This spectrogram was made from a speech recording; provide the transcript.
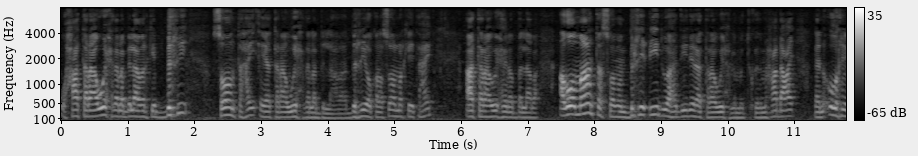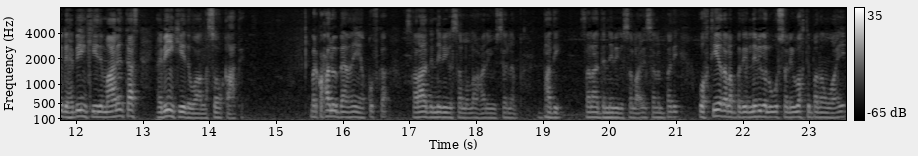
waxaa taraawiixda la bilaaba markay beri soon tahay ayaa taraawiixda la bilaabaa. Beri oo kale soon markay tahay aa taraawiixda la bilaabaa. Adoo maanta sooman beri ciid waa haddii lilaa taraawiix lama tukado. Maxaa dhacay? Lan already habeenkeeda maalintaas habeenkeeda waa la soo qaatay. Marka waxaa loo baahan yahay qofka salaada nebiga sala allahu alayhi wasalam badi. Salaada nebiga sal alay wasalam badi. Waqtiyada la badiyo nebiga lagu saliyo waqti badan waaye.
